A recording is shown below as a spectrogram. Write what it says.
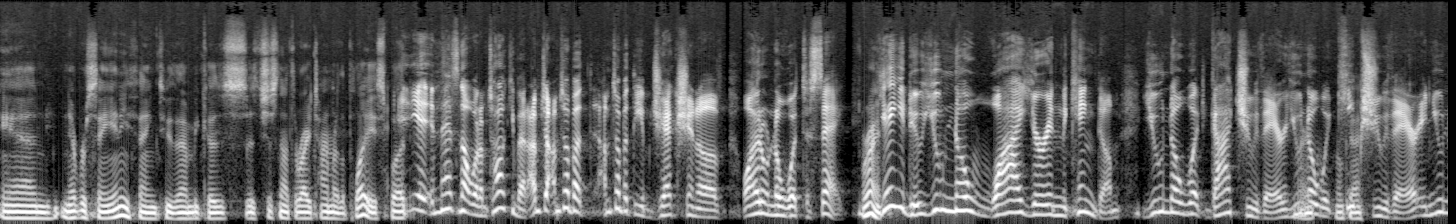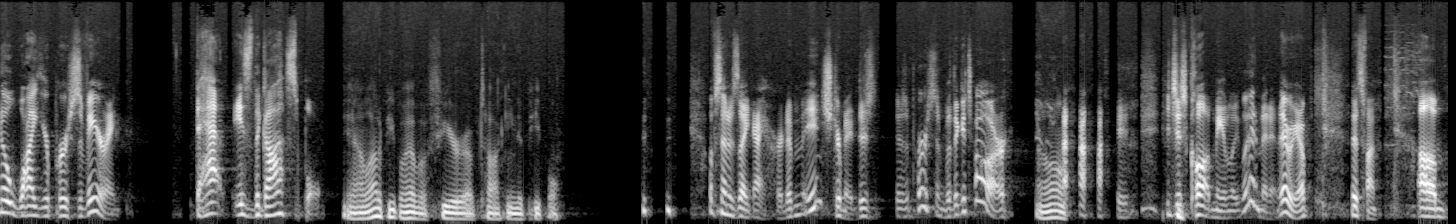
and never say anything to them because it's just not the right time or the place. But yeah, and that's not what I'm talking about. I'm, I'm talking about I'm talking about the objection of, well, I don't know what to say. Right. Yeah, you do. You know why you're in the kingdom. You know what got you there. You know what okay. keeps you there, and you know why you're persevering. That is the gospel. yeah, a lot of people have a fear of talking to people. All of a sudden, it's like I heard an instrument. There's there's a person with a guitar. Oh, he just caught me. I'm like, wait a minute. There we go. That's fine. Um,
